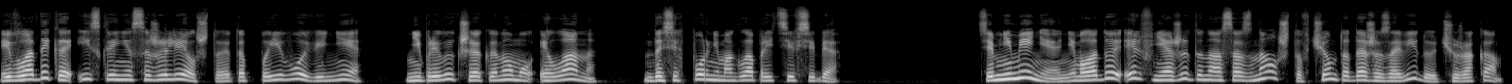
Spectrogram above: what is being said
И владыка искренне сожалел, что это по его вине, не привыкшая к иному Элана, до сих пор не могла прийти в себя. Тем не менее, немолодой эльф неожиданно осознал, что в чем-то даже завидует чужакам.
